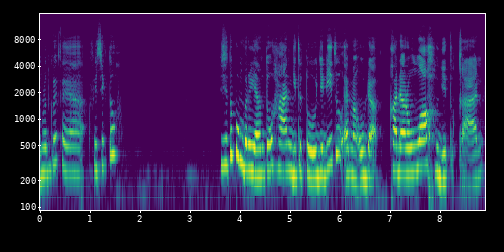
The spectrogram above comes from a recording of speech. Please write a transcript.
Menurut gue kayak fisik tuh fisik tuh pemberian Tuhan gitu tuh. Jadi itu emang udah kadarullah gitu kan.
